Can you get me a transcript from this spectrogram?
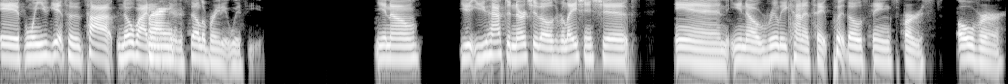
if when you get to the top, nobody right. is there to celebrate it with you. You know, you you have to nurture those relationships and you know really kind of take put those things first over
